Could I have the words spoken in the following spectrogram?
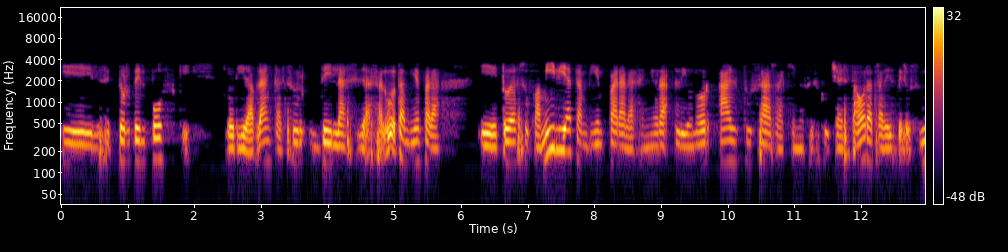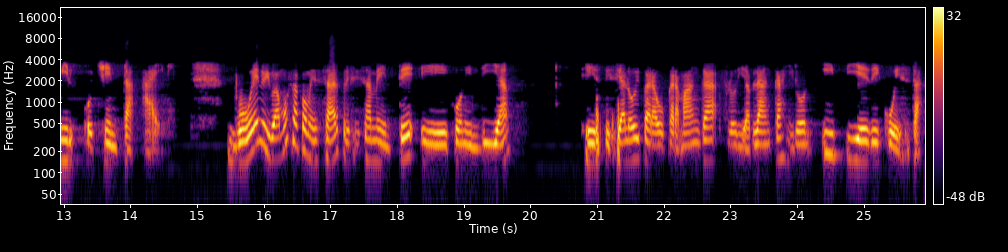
el sector del bosque, Florida Blanca, al sur de la ciudad. Saludo también para eh, toda su familia, también para la señora Leonor Altuzarra, quien nos escucha a esta hora a través de los 1080 AM. Bueno, y vamos a comenzar precisamente eh, con el día especial hoy para Bucaramanga, Florida Blanca, Girón y Pie de Cuesta.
